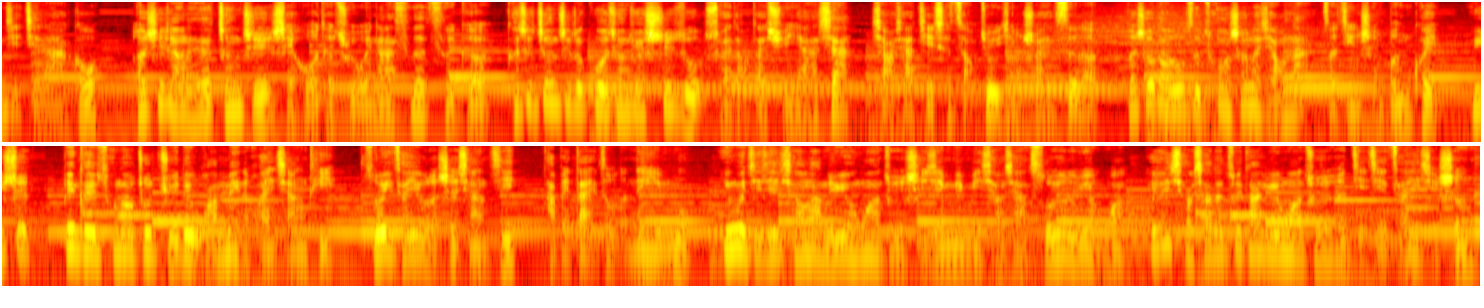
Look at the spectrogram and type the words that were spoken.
姐姐拉钩，而是两人在争执谁获得去维纳斯的资格。可是争执的过程却失足摔倒在悬崖下，小霞其实早就已经摔死了。而受到如此创伤的小娜则精神崩溃，于是便可以创造出绝对完美的幻想体，所以才有了摄像机。他被带走的那一幕，因为姐姐小娜的愿望就是实现妹妹小霞所有的愿望，可是小霞的最大愿望就是和姐姐在一起生活，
